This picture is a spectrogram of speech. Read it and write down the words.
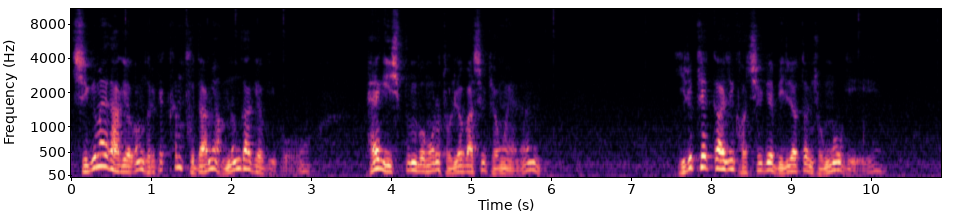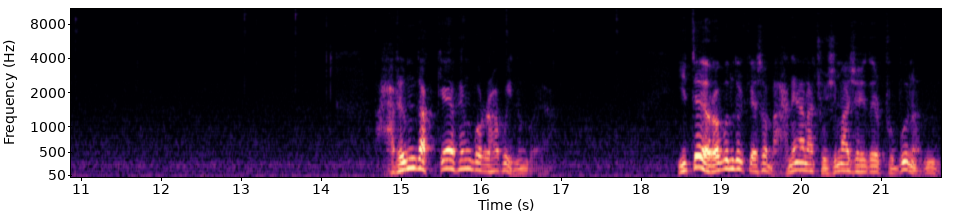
지금의 가격은 그렇게 큰 부담이 없는 가격이고 120분 봉으로 돌려봤을 경우에는 이렇게까지 거칠게 밀렸던 종목이 아름답게 횡보를 하고 있는 거야. 이때 여러분들께서 만에 하나 조심하셔야 될 부분은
